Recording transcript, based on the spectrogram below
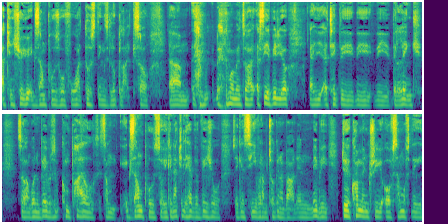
I can show you examples of what those things look like. So um, at the moment, so I, I see a video, I, I take the, the, the, the link, so I'm going to be able to compile some examples so you can actually have a visual so you can see what I'm talking about and maybe do a commentary of some of the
